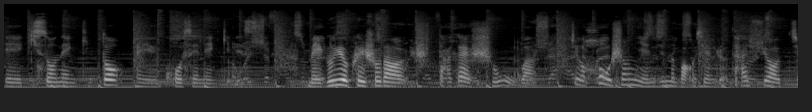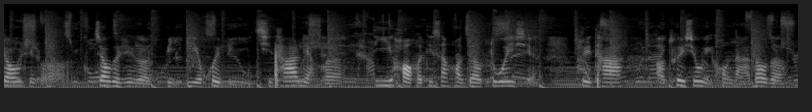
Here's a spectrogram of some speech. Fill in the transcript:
え、基礎年金と。每年每个月可以收到大概十五万。这个后生年金的保险者，他需要交这个交的这个比例会比其他两个第一号和第三号要多一些，所以他啊退休以后拿到的这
